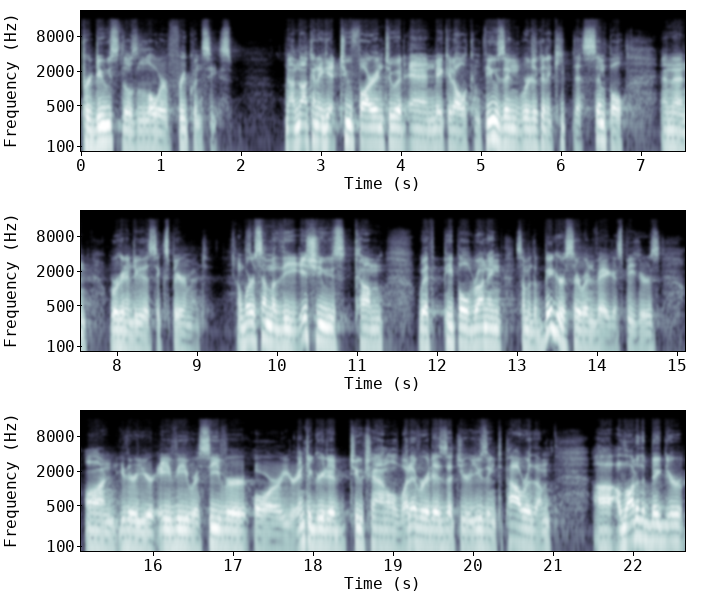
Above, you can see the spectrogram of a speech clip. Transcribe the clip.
produce those lower frequencies. Now, I'm not going to get too far into it and make it all confusing. We're just going to keep this simple, and then we're going to do this experiment. And where some of the issues come with people running some of the bigger Cerwin Vega speakers on either your AV receiver or your integrated two channel, whatever it is that you're using to power them, uh, a lot of the bigger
